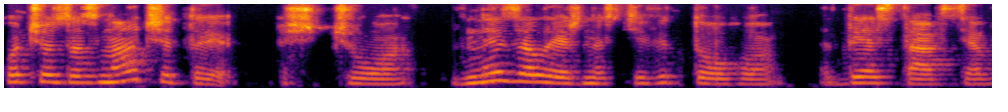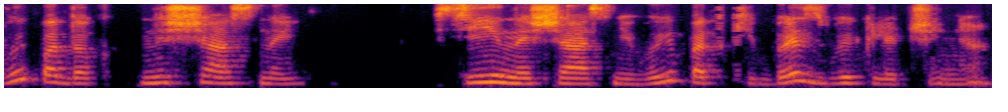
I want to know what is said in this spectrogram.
Хочу зазначити, що в незалежності від того, де стався випадок нещасний, всі нещасні випадки без виключення,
